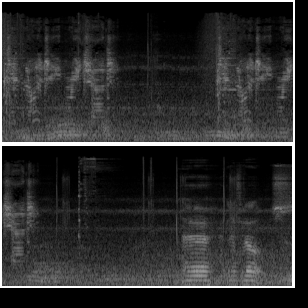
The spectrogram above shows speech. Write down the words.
Technology recharge. Technology recharge. Uh, anything else?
